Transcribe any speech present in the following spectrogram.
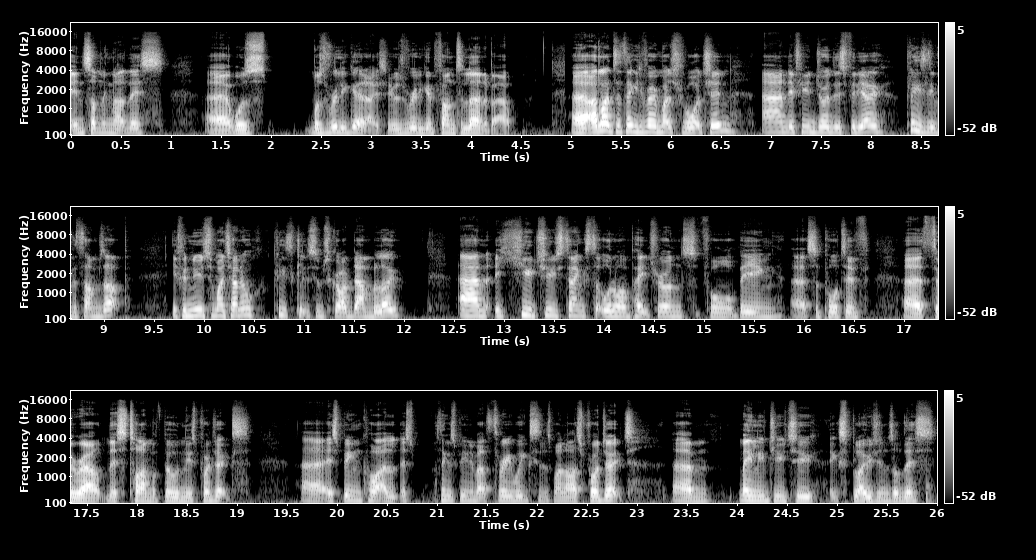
in something like this was was really good actually. It was really good fun to learn about. Uh, I'd like to thank you very much for watching and if you enjoyed this video please leave a thumbs up. If you're new to my channel please click subscribe down below and a huge huge thanks to all of my patrons for being uh, supportive uh, throughout this time of building these projects. Uh, it's been quite, a, I think it's been about three weeks since my last project, um, mainly due to explosions of this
